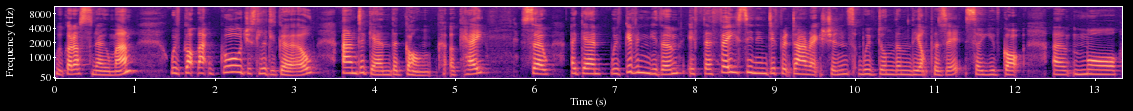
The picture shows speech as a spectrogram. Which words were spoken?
We've got our snowman. We've got that gorgeous little girl and again the gonk, okay? So again, we've given you them. If they're facing in different directions, we've done them the opposite. So you've got uh, more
